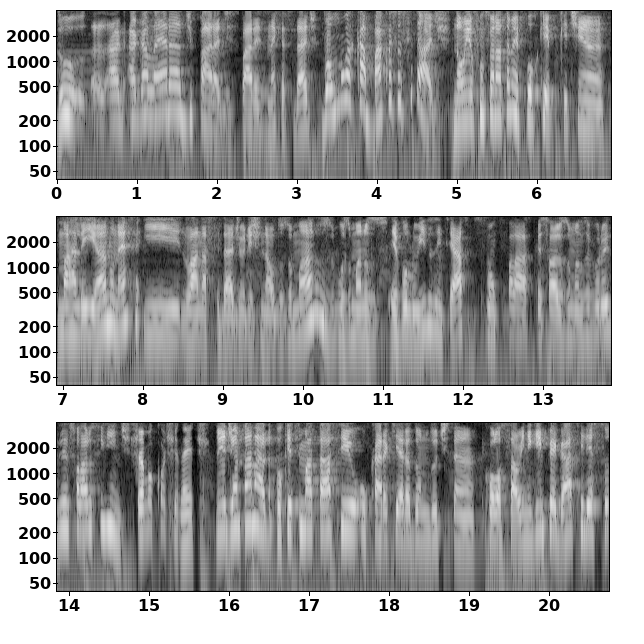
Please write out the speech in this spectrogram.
do, a, a galera de Paradis, Paradis, né, que é a cidade, vamos acabar com essa cidade. Não ia funcionar também, por quê? Porque tinha Marleiano, né, e lá na cidade original dos humanos, os humanos evoluídos, entre aspas, vamos falar, pessoal dos humanos evoluídos, e eles falaram o seguinte, Chama o continente. não ia adiantar nada, porque se matasse o cara que era dono do Titã Colossal e ninguém pegasse, ele ia su-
